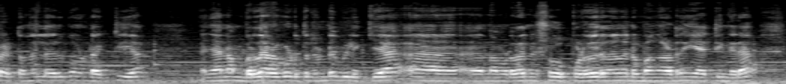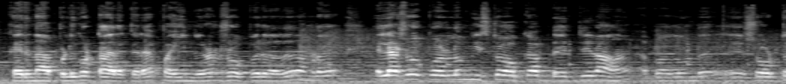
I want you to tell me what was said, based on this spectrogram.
പെട്ടെന്ന് എല്ലാവരും കോൺടാക്ട് ചെയ്യുക ഞാൻ നമ്പർ താഴെ കൊടുത്തിട്ടുണ്ട്. വിളിക്കുക. നമ്മുടെ തന്നെ ഷോപ്പുകൾ വരുന്നത് നെടുമങ്ങാട് നെയ്യാറ്റിങ്കര കരുനാപ്പള്ളി കൊട്ടാരക്കര പയ്യന്നൂരാണ് ഷോപ്പ് വരുന്നത്. നമ്മുടെ എല്ലാ ഷോപ്പുകളിലും ഈ സ്റ്റോക്ക് അപ്ഡേറ്റഡ് ആണ്. അപ്പോൾ അതുകൊണ്ട് ഷോർട്ട്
